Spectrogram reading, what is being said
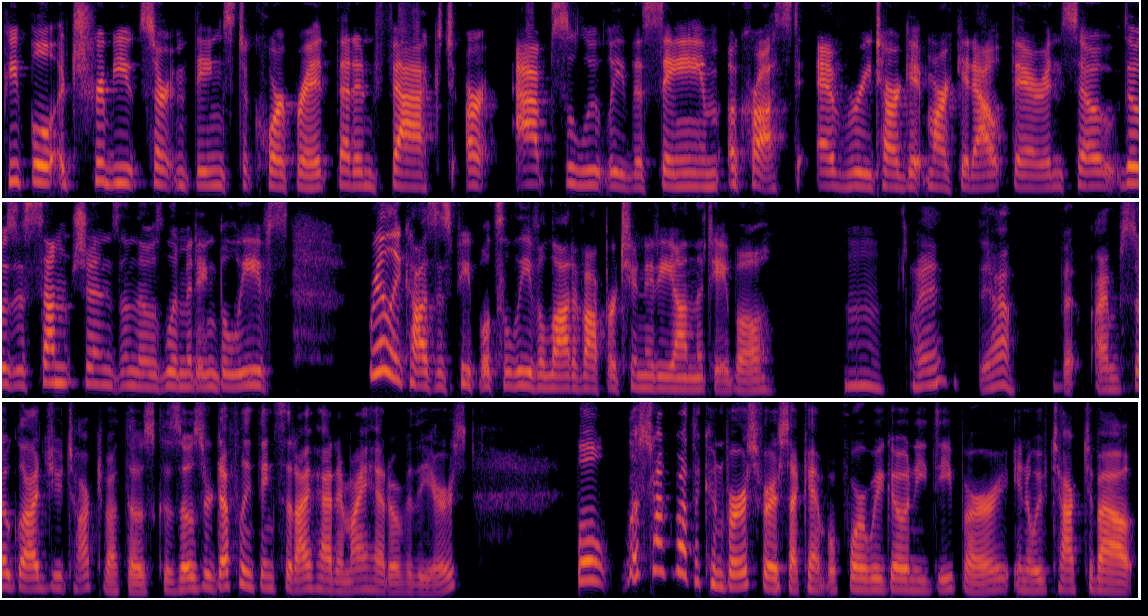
People attribute certain things to corporate that in fact are absolutely the same across every target market out there. And so those assumptions and those limiting beliefs really causes people to leave a lot of opportunity on the table. Mm, yeah, but I'm so glad you talked about those because those are definitely things that I've had in my head over the years. Well, let's talk about the converse for a second before we go any deeper. You know, we've talked about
